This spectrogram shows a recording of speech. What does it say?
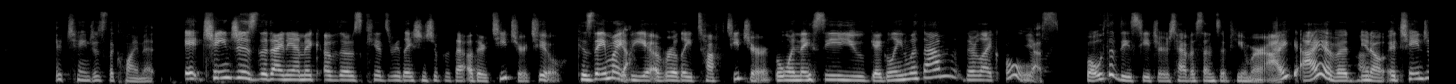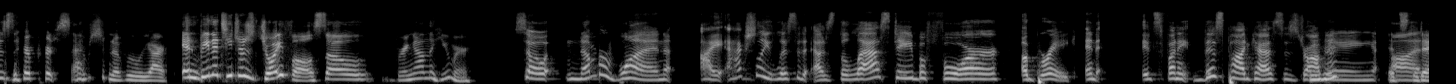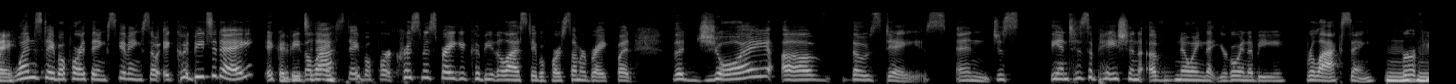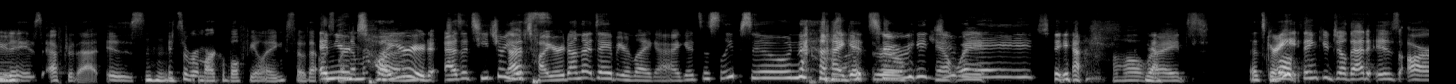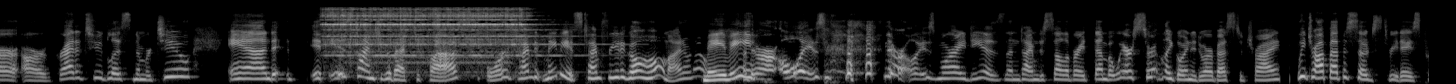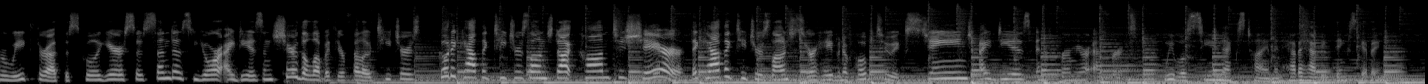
it changes the climate. it changes the dynamic of those kids' relationship with that other teacher too, because they might Yeah. be a really tough teacher, but when they see you giggling with them, they're like, "Oh, Yes. both of these teachers have a sense of humor. I I have a, Uh-huh. you know, it changes their perception of who we are. And being a teacher is joyful, so bring on the humor. So, number one, I actually listed as the last day before a break. And it's funny, this podcast is dropping Mm-hmm. on day. Wednesday before Thanksgiving. So, it could be today. It could, Could be, be the last day before Christmas break. It could be the last day before summer break. But the joy of those days and just the anticipation of knowing that you're going to be relaxing for a few Mhm. days after that is Mhm. it's a remarkable feeling. So that And you're number one. tired as a teacher. Yes. You're tired on that day, but you're like, I get to sleep soon. I get to through. rejuvenate. Can't wait. Yeah, All Yeah. right. That's great. Well, thank you, Jill. That is our our gratitude list number two, and it is time to go back to class, or time to maybe it's time for you to go home. I don't know. Maybe. There are always there are always more ideas than time to celebrate them, but we are certainly going to do our best to try. We drop episodes three days per week throughout the school year, so send us your ideas and share the love with your fellow teachers. Go to CatholicTeachersLounge.com to share. The Catholic Teachers Lounge is your haven of hope to exchange ideas and affirm your efforts. We will see you next time, and have a happy Thanksgiving. Bye.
